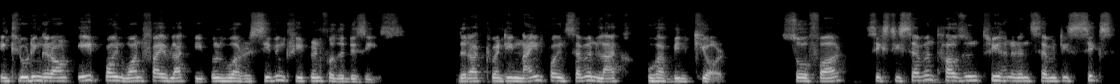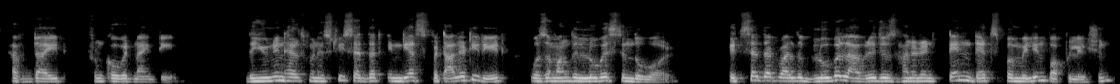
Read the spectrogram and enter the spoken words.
including around 8.15 lakh people who are receiving treatment for the disease. There are 29.7 lakh who have been cured. So far, 67,376 have died from COVID 19. The Union Health Ministry said that India's fatality rate was among the lowest in the world. It said that while the global average is 110 deaths per million population,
